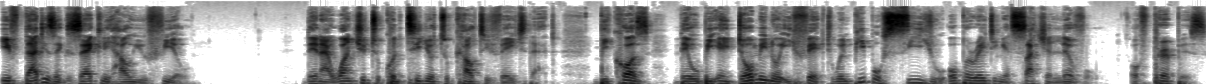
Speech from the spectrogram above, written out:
If that is exactly how you feel, then I want you to continue to cultivate that because there will be a domino effect when people see you operating at such a level of purpose.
